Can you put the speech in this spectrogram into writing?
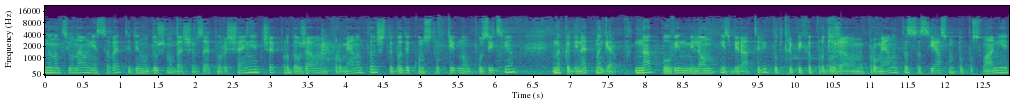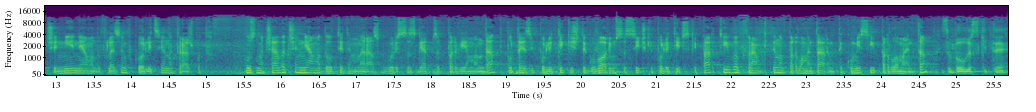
На Националния съвет единодушно беше взето решение, че продължаваме промяната ще бъде конструктивна опозиция на кабинет на ГЕРБ. Над половин милион избиратели подкрепиха продължаваме промяната с ясното послание, че ние няма да влезем в коалиция на кражбата означава, че няма да отидем на разговори с ГЕРБ за първия мандат. По тези политики ще говорим с всички политически партии в рамките на парламентарните комисии и парламента. За българските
